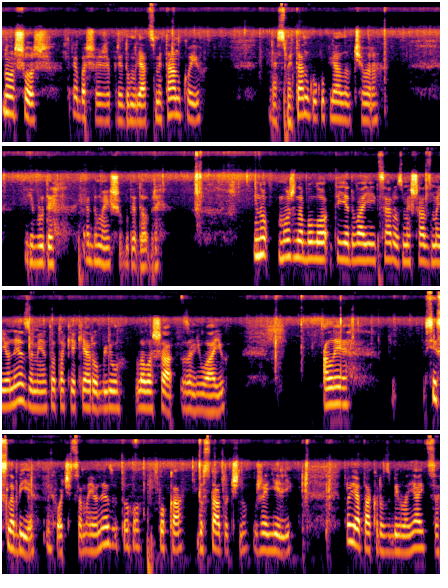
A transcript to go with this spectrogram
Ну а що ж, треба щось вже придумляти сметанкою. Я сметанку купляла вчора. І буде, я думаю, що буде добре. Ну, можна було ті два яйця розмішати з майонезом, і то так як я роблю, лаваша заливаю. Але всі слабі, не хочеться майонезу того поки достатньо, вже єлі. То я так розбила яйця.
